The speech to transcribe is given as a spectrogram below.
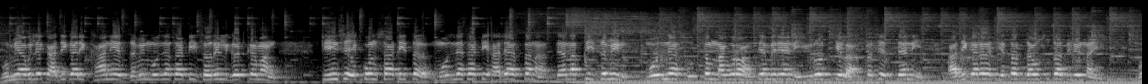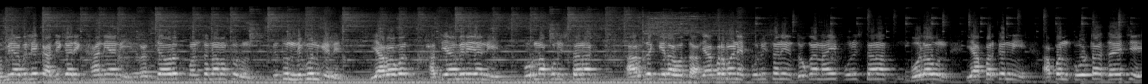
भूमी अभिलेख अधिकारी खान हे जमीन मोजण्यासाठी सदरील गट क्रमांक तीनशे एकोणसाठ इथं मोजण्यासाठी आले असताना त्यांना ती जमीन मोजण्यास उत्तम नागोराव हत्यामेर यांनी विरोध केला. तसेच त्यांनी अधिकाऱ्याला शेतात जाऊ सुद्धा दिले नाही. भूमी अभिलेख अधिकारी खान यांनी रस्त्यावरच पंचनामा करून तिथून निघून गेले. याबाबत हाती आमिरे यांनी पूर्णा पोलीस ठाण्यात अर्ज केला होता. त्याप्रमाणे पोलिसांनी दोघांनाही पोलीस ठाण्यात बोलावून या प्रकरणी आपण कोर्टात जायचे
